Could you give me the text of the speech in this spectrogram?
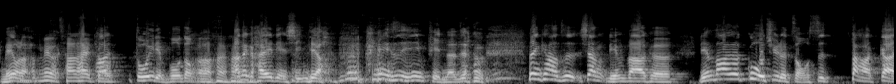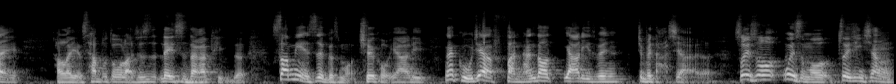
没有了，它没有差太多，它多一点波动，它那个还有一点心跳，它也是已经平了这样。那你看到这像联发科，联发科过去的走势大概好了也差不多了，就是类似大概平的，上面也是有个什么缺口压力，那股价反弹到压力这边就被打下来了。所以说为什么最近像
